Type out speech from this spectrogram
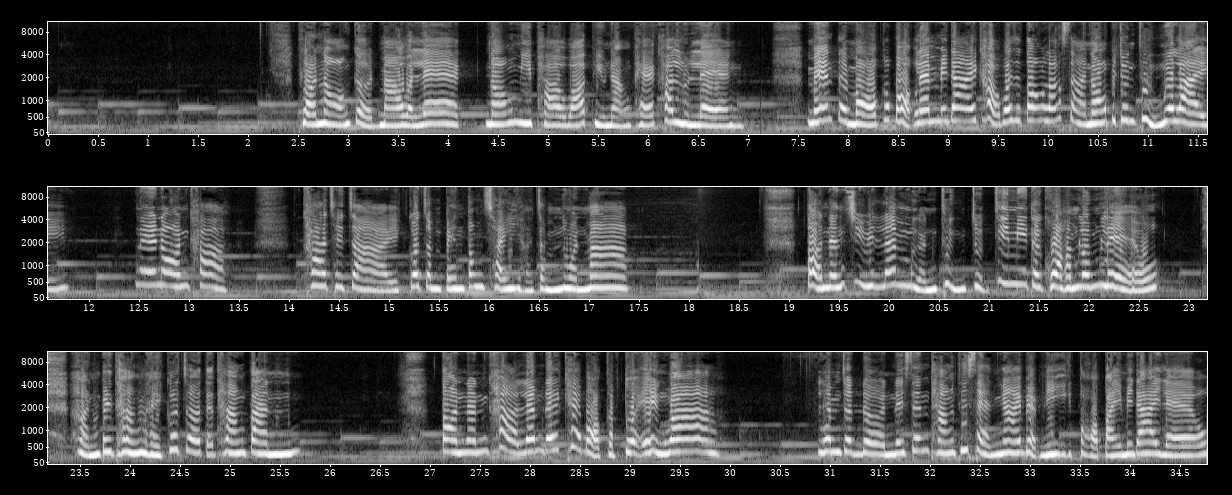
เพราะน้องเกิดมาวันแรก น้องมีภาวะผิวหนังแพ้ขั้นรุนแรง แม้แต่หมอก็บอกแลมไม่ได้ค่ะ ว่าจะต้องรักษาน้องไปจนถึงเมื่อไหร่ แน่นอนค่ะ ค่าใช้จ่ายก็จำเป็นต้องใช้อย่างจำนวนมาก ตอนนั้นชีวิตแลมเหมือนถึงจุดที่มีแต่ความล้มเหลว หันไปทางไหนก็เจอแต่ทางตัน ตอนนั้นค่ะแลมได้แค่บอกกับตัวเองว่าแลมจะเดินในเส้นทางที่แสนง่ายแบบนี้อีกต่อไปไม่ได้แล้ว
